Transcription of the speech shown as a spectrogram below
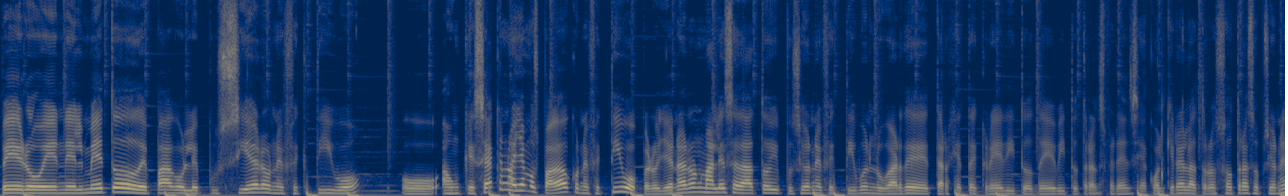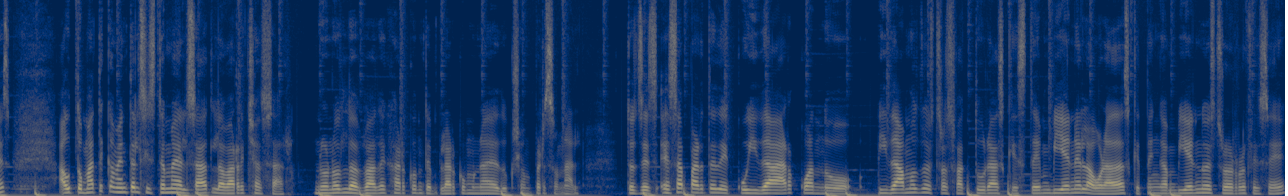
pero en el método de pago le pusieron efectivo, o aunque sea que no hayamos pagado con efectivo, pero llenaron mal ese dato y pusieron efectivo en lugar de tarjeta de crédito, débito, transferencia, cualquiera de las otras opciones, automáticamente el sistema del SAT la va a rechazar, no nos la va a dejar contemplar como una deducción personal. Entonces, esa parte de cuidar cuando pidamos nuestras facturas que estén bien elaboradas, que tengan bien nuestro RFC,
